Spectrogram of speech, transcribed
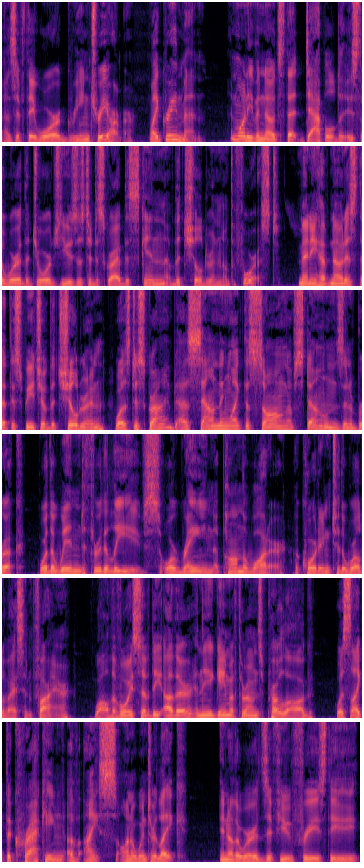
as if they wore green tree armor, like green men and one even notes that dappled is the word that George uses to describe the skin of the children of the forest. Many have noticed that the speech of the children was described as sounding like the song of stones in a brook, or the wind through the leaves, or rain upon the water, according to the World of Ice and Fire, while the voice of the other in the Game of Thrones prologue was like the cracking of ice on a winter lake. In other words, if you freeze the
